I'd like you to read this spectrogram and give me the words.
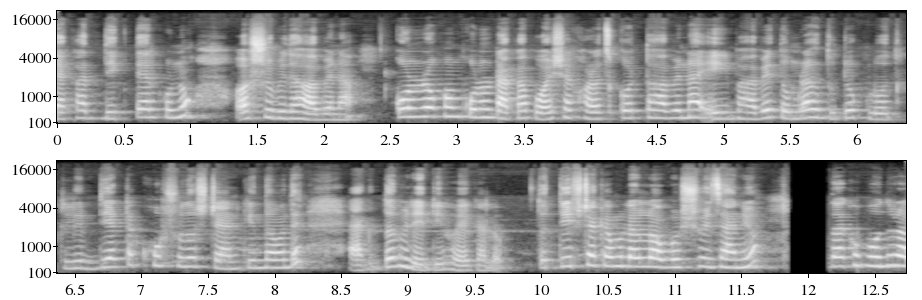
দেখার, দেখতে আর কোনো অসুবিধা হবে না। কোনো রকম কোনো টাকা পয়সা খরচ করতে হবে না। এইভাবে তোমরা দুটো ক্লোথ ক্লিপ দিয়ে একটা খুব সুন্দর স্ট্যান্ড কিন্তু আমাদের একদমই রেডি হয়ে গেল। তো টিপসটা কেমন লাগল অবশ্যই জানিও। দেখো বন্ধুরা,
